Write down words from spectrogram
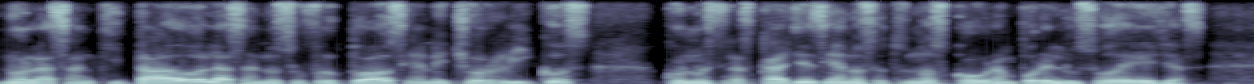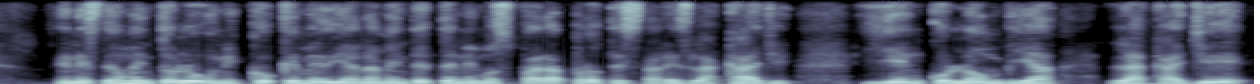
nos las han quitado, las han usufructuado, se han hecho ricos con nuestras calles y a nosotros nos cobran por el uso de ellas. En este momento lo único que medianamente tenemos para protestar es la calle. Y en Colombia la calle,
